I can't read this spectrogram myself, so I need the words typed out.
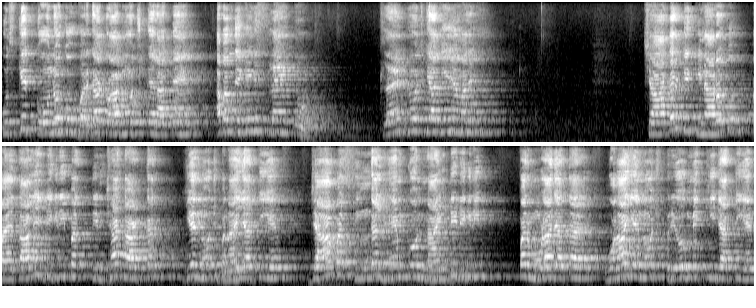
उसके कोनों को वर्गाकार नोच कहलाते हैं। अब हम देखेंगे स्लैंट नोच। स्लैंट नोच क्या चीज़ है हमारे चादर के किनारों को 45 डिग्री पर तिरछा काटकर यह नोच बनाई जाती है, जहाँ पर सिंगल हेम को 90 डिग्री पर मोड़ा जाता है, वहाँ यह नोच प्रयोग में की जाती है।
